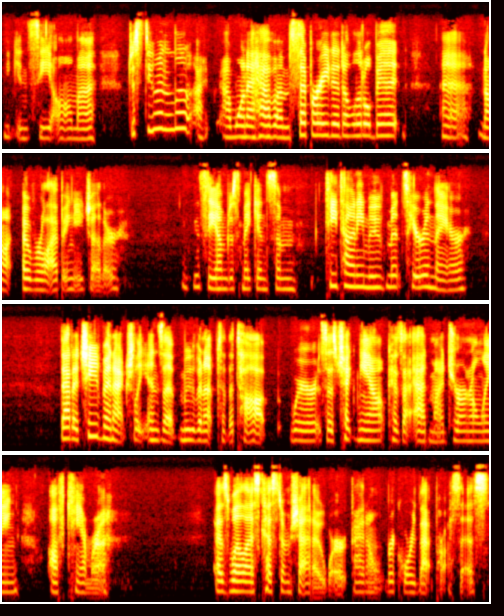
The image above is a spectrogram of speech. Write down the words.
You can see all my, just doing a little, I, I want to have them separated a little bit, uh, not overlapping each other. You can see I'm just making some teeny tiny movements here and there. That achievement actually ends up moving up to the top where it says check me out because I add my journaling off camera as well as custom shadow work. I don't record that process.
